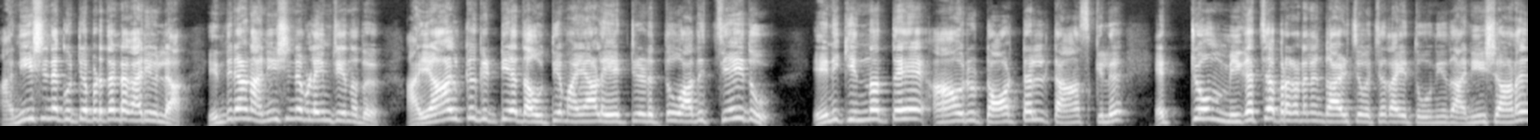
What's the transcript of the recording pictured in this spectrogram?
അനീഷിനെ കുറ്റപ്പെടുത്തേണ്ട കാര്യമില്ല. എന്തിനാണ് അനീഷിനെ ബ്ലെയിം ചെയ്യുന്നത്? അയാൾക്ക് കിട്ടിയ ദൗത്യം അയാൾ ഏറ്റെടുത്തു അത് ചെയ്തു. എനിക്ക് ഇന്നത്തെ ആ ഒരു ടോട്ടൽ ടാസ്കിൽ ഏറ്റവും മികച്ച പ്രകടനം കാഴ്ചവെച്ചതായി തോന്നിയത് അനീഷാണ്.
